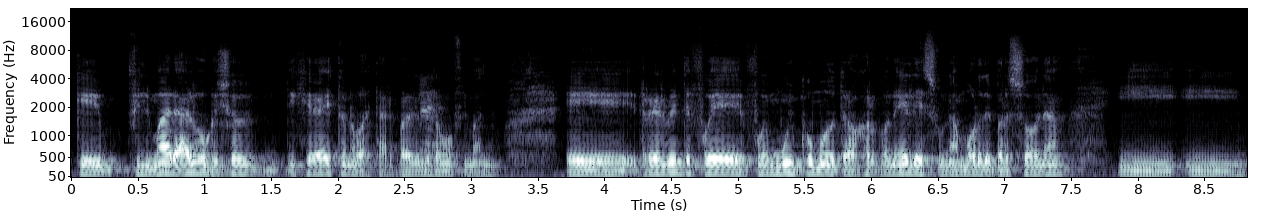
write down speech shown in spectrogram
que filmara algo que yo dijera esto no va a estar, para que lo estamos filmando. Eh, realmente fue, fue muy cómodo trabajar con él, es un amor de persona y,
